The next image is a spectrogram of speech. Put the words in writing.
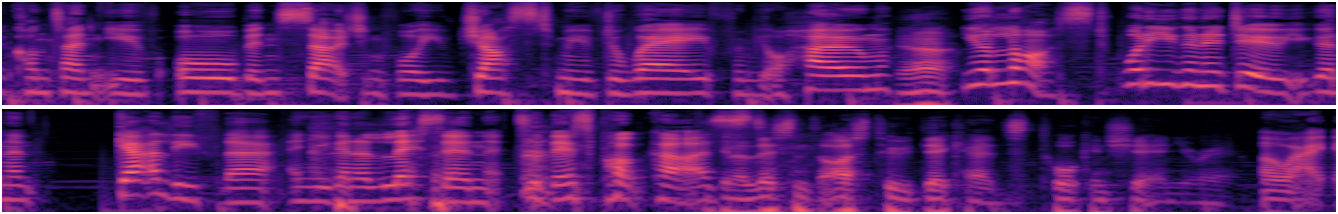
the content you've all been searching for. You've just moved away from your home. Yeah. You're lost. What are you gonna do? You're gonna get a leaflet and you're gonna listen to this podcast. You're gonna listen to us two dickheads talking shit in your ear, All right.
